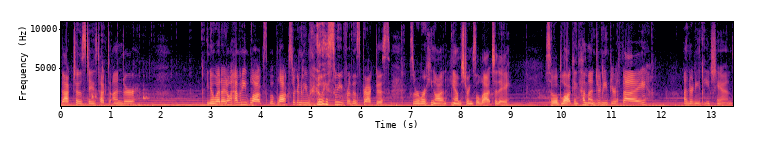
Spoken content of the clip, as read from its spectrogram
back toe stays tucked under. You know what, I don't have any blocks, but blocks are gonna be really sweet for this practice because we're working on hamstrings a lot today. So a block can come underneath your thigh, underneath each hand.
